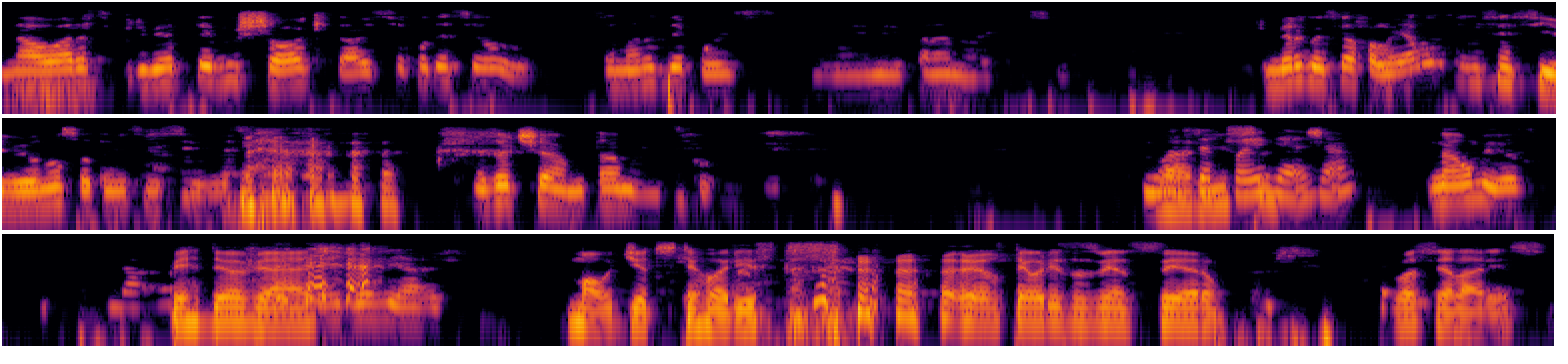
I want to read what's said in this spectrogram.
na hora, assim, primeiro teve um choque e tal, isso aconteceu semanas depois. Minha mãe é meio paranoica, assim. A primeira coisa que ela falou, ela é insensível, eu não sou tão insensível. Assim. Mas eu te amo, tá, mãe? Desculpa. Você Larissa? foi viajar? Não mesmo. Não. Perdeu a viagem. Perdeu a viagem. Malditos terroristas. Os terroristas venceram. Você, Larissa.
